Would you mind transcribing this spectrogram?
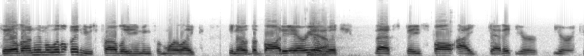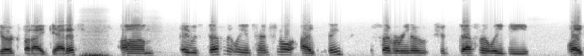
sailed on him a little bit. He was probably aiming for more like you know the body area, Yeah. which that's baseball. I get it. You're you're a jerk, but I get it. Um, it was definitely intentional. I think Severino should definitely be like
